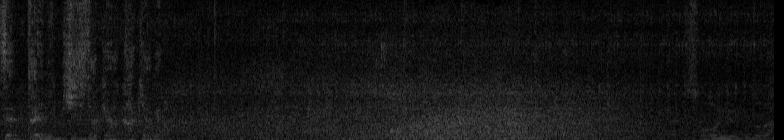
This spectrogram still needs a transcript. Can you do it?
絶対に記事だけは書き上げろ。そういうことだ。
